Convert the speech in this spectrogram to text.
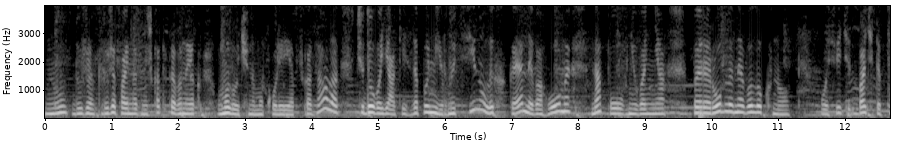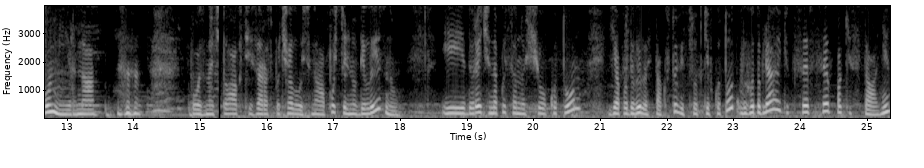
Ну, дуже, дуже файна знижка. Таке воно як в молочному кольорі, я б сказала. Чудова якість за помірну ціну, легке, невагоме наповнювання, перероблене волокно. Ось, бачите, помірна. Познач. До акції зараз почалось на постільну білизну. І, до речі, написано, що котон, я подивилась так, 100% котон виготовляють це все в Пакистані.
